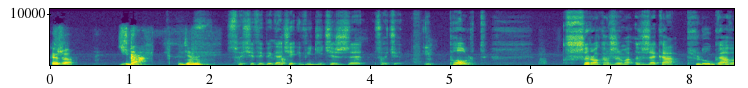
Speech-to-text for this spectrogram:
Chyżo. Ida! Idziemy. Słuchajcie, wybiegacie i widzicie, że słuchajcie, i port, szeroka rzeka, plugawa,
